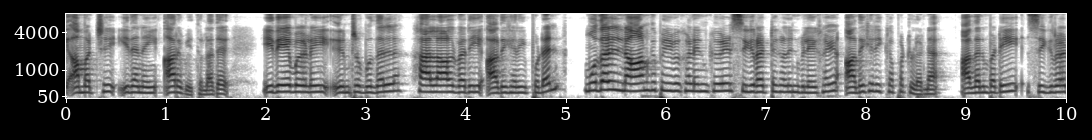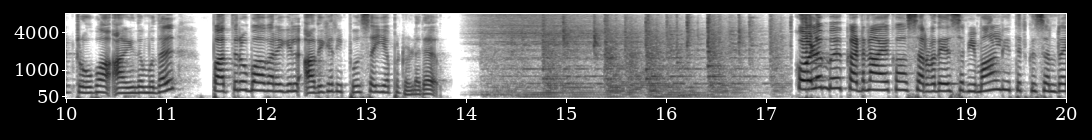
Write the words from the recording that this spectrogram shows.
அமைச்சு இதனை அறிவித்துள்ளது. இதேவேளை இன்று முதல் ஹலால் வரி அதிகரிப்புடன் முதல் நான்கு பிரிவுகளின் கீழ் சிகரெட்டுகளின் விலைகள் அதிகரிக்கப்பட்டுள்ளன. அதன்படி சிகரெட் ரூபா ஐந்து முதல் பத்து ரூபாய் வரையில் அதிகரிப்பு செய்யப்பட்டுள்ளது. கொழும்பு கட்டநாயக்கா சர்வதேச விமான நிலையத்திற்கு சென்ற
